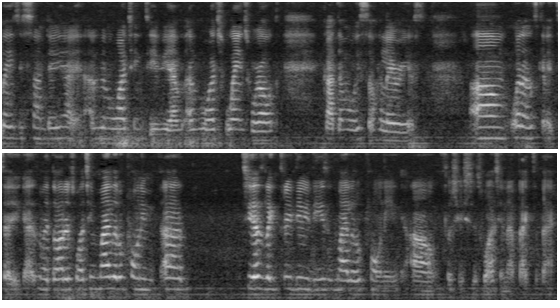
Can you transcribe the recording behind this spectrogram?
lazy Sunday. I, I've been watching TV. I've, I've watched Wayne's World. God, that movie's so hilarious. Um, what else can I tell you guys? My daughter's watching My Little Pony. Uh, she has like three DVDs of My Little Pony. Um, so she's just watching that back to back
